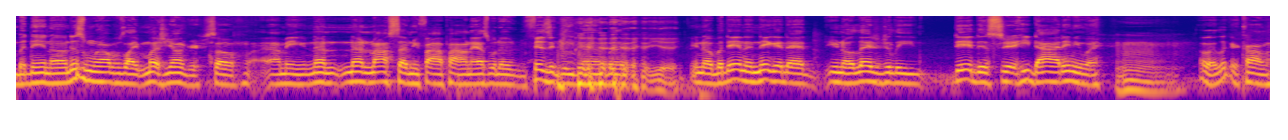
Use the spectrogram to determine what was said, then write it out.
But then um, this is when I was like much younger. So I mean, none none of my seventy five pound ass would have physically done. But yeah. you know, but then the nigga that you know allegedly did this shit, he died anyway. I was like, look at karma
